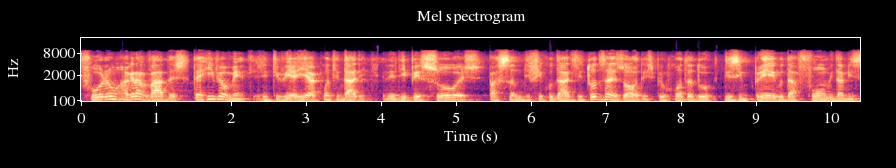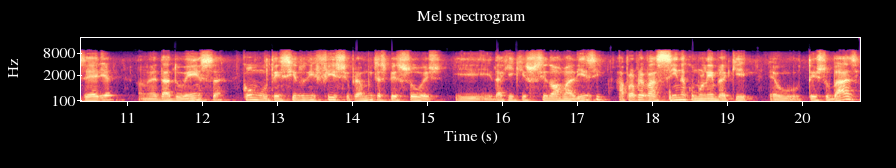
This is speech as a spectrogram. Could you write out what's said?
foram agravadas terrivelmente. A gente vê aí a quantidade de pessoas passando dificuldades de todas as ordens por conta do desemprego, da fome, da miséria, né, da doença, como tem sido difícil para muitas pessoas e daqui que isso se normalize, a própria vacina, como lembra aqui é o texto base,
